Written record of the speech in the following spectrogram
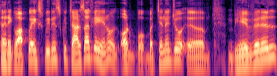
करेक्ट तो आपका एक्सपीरियंस कुछ चार साल का ही है ना? और बच्चे ने जो बिहेवियरल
